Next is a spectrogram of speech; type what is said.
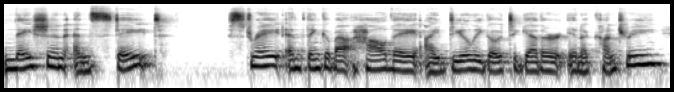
nation and state straight and think about how they ideally go together in a country,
